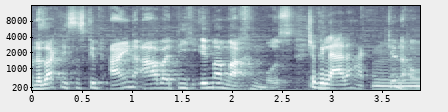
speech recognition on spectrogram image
Und da sagte ich, es gibt eine Arbeit, die ich immer machen muss. Schokolade hacken. Genau.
